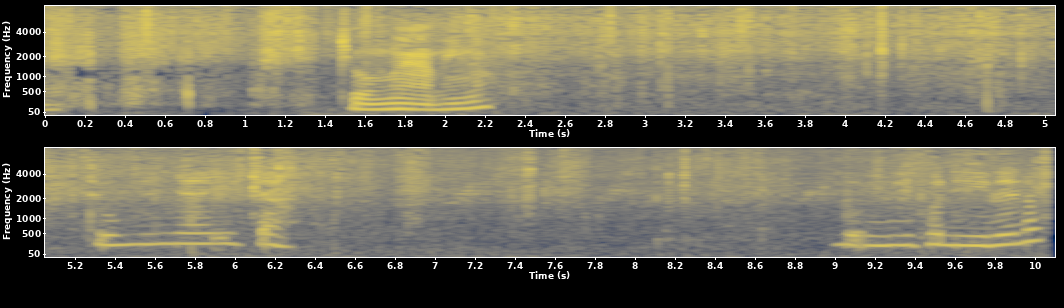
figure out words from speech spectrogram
ง จุ่มงามเองเนาะจุ่มง่ายๆอีกจ้ะบุญนี้พอดีเลยเนาะ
